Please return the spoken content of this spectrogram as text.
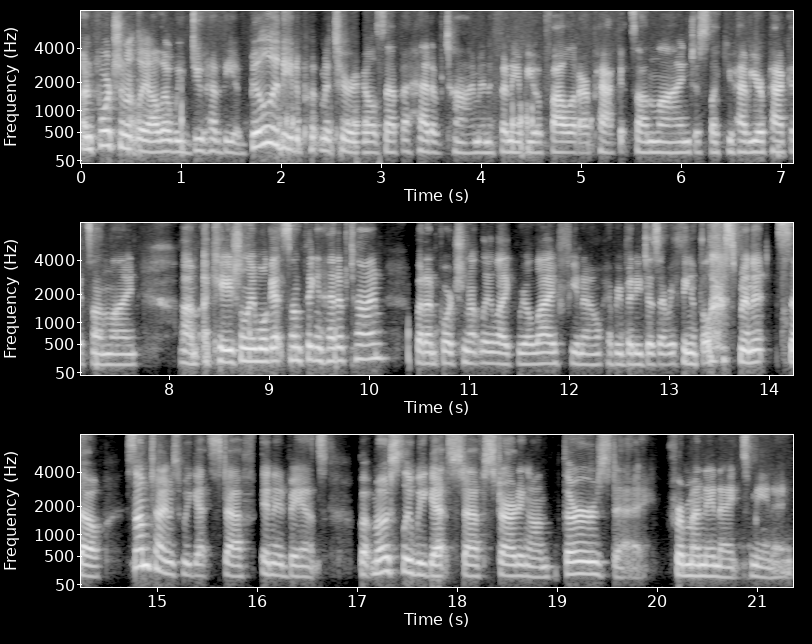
unfortunately, although we do have the ability to put materials up ahead of time, and if any of you have followed our packets online, just like you have your packets online, um, occasionally we'll get something ahead of time. But unfortunately, like real life, you know, everybody does everything at the last minute. So sometimes we get stuff in advance, but mostly we get stuff starting on Thursday for Monday night's meeting.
